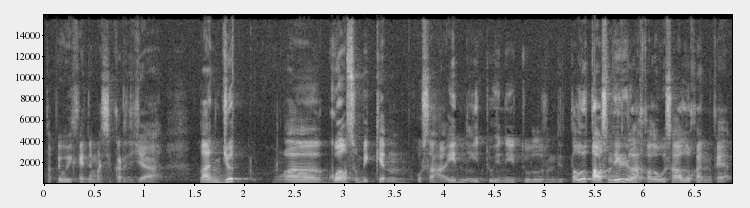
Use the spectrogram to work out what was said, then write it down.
tapi weekendnya masih kerja. Lanjut uh, eh, gue langsung bikin usaha ini itu ini itu lu sendiri lu tahu sendiri lah kalau usaha lu kan kayak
